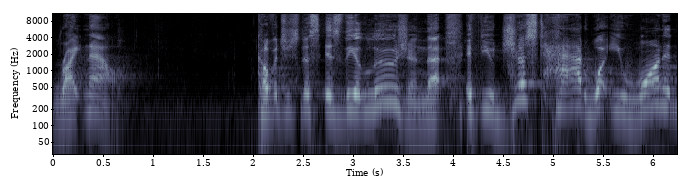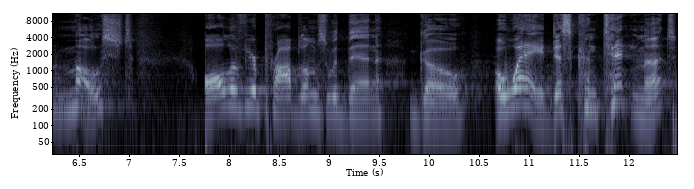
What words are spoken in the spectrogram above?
right now. Covetousness is the illusion that if you just had what you wanted most, all of your problems would then go away. Discontentment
